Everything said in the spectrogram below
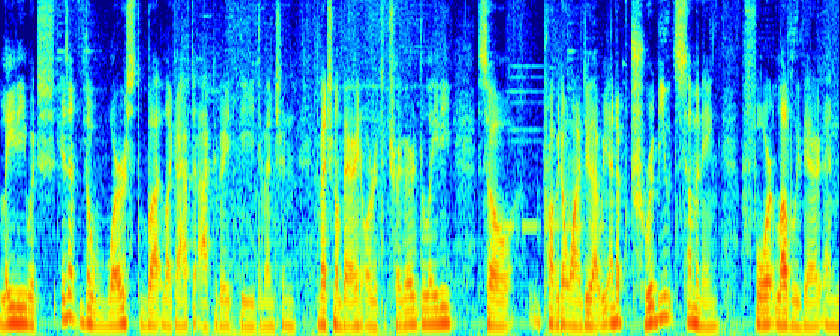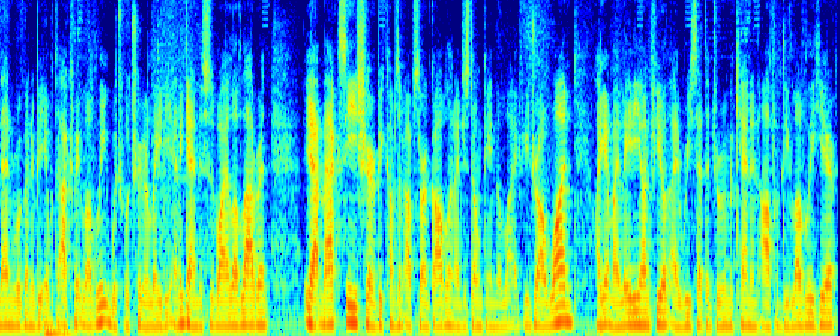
Lady, which isn't the worst, but like I have to activate the dimension dimensional barrier in order to trigger the Lady. So probably don't want to do that. We end up tribute summoning for Lovely there, and then we're going to be able to activate Lovely, which will trigger Lady. And again, this is why I love Labyrinth. Yeah, Maxi, sure, becomes an upstart goblin. I just don't gain the life. You draw one, I get my lady on field. I reset the Daruma Cannon off of the Lovely here.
